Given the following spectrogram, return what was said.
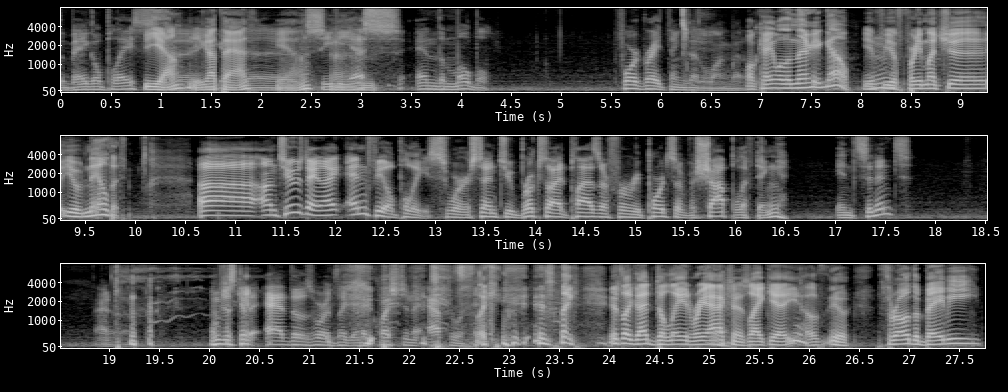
the bagel place. Yeah, uh, you got that. uh, Yeah. CVS and the Mobil. Four great things out of Longmeadow. Okay, well then there you go. You've, Mm-hmm. you've pretty much uh, you've nailed it. Uh, on Tuesday night, Enfield police were sent to Brookside Plaza for reports of a shoplifting incident. I don't know. I'm just gonna add those words like in a question afterwards. It's like it's like it's like that delayed reaction. It's like yeah, you know, you know, throw the baby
